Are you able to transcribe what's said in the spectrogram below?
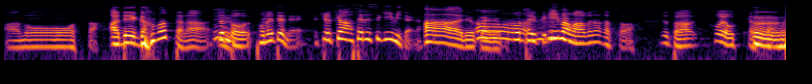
あのー、さ、あ、で、頑張ったら、ちょっと止めてね。今日、今日焦りすぎみたいな。ああ、了解了もっとゆっくり、今も危なかったわ。ちょっと声大きかった。うん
